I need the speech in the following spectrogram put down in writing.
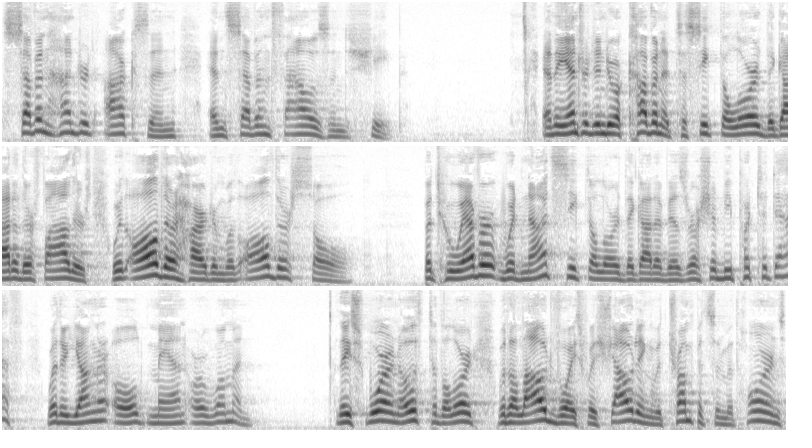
700 oxen and 7,000 sheep. And they entered into a covenant to seek the Lord, the God of their fathers, with all their heart and with all their soul. But whoever would not seek the Lord, the God of Israel, should be put to death, whether young or old, man or woman. They swore an oath to the Lord with a loud voice, with shouting, with trumpets, and with horns.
